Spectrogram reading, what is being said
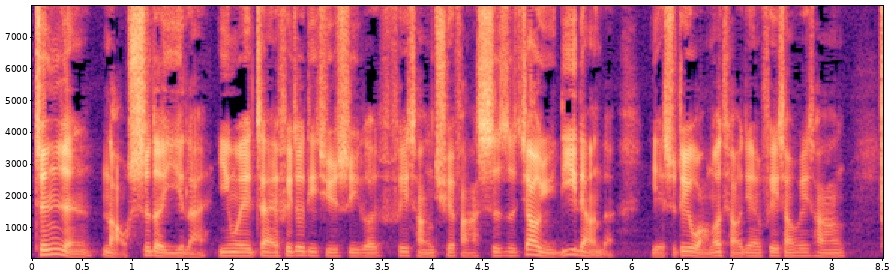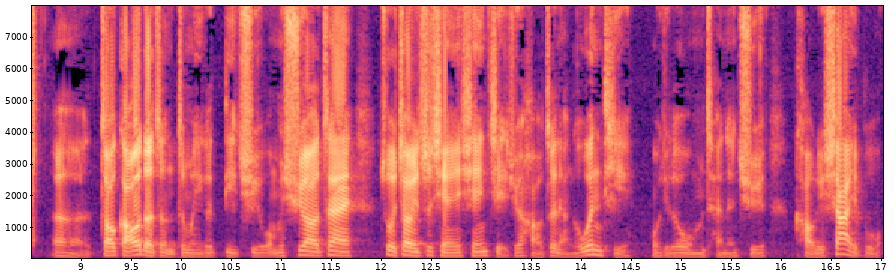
真人老师的依赖，因为在非洲地区是一个非常缺乏师资教育力量的，也是对网络条件非常非常呃糟糕的这这么一个地区。我们需要在做教育之前，先解决好这两个问题，我觉得我们才能去考虑下一步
